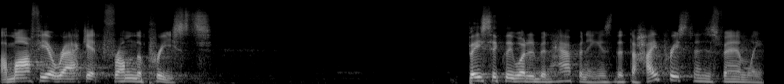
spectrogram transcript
A mafia racket from the priests. Basically, what had been happening is that the high priest and his family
